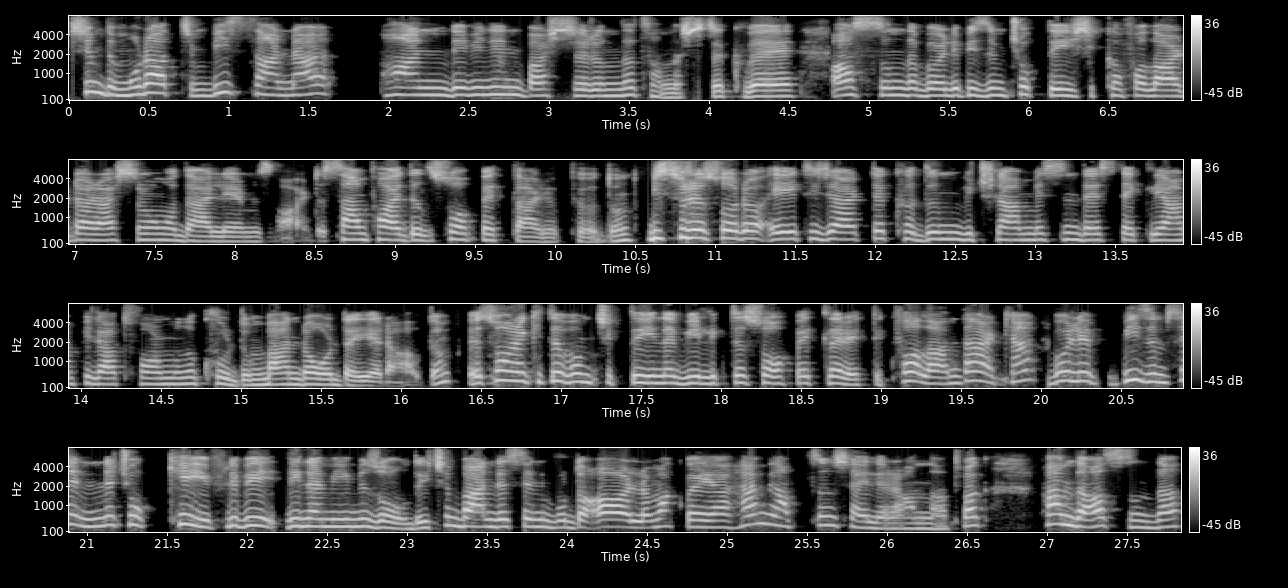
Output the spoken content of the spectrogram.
Şimdi Murat'cığım biz seninle pandeminin başlarında tanıştık ve aslında böyle bizim çok değişik kafalarda araştırma modellerimiz vardı. Sen faydalı sohbetler yapıyordun. Bir süre sonra e-ticarette kadın güçlenmesini destekleyen platformunu kurdum. Ben de orada yer aldım. Ve sonra kitabım çıktı yine birlikte sohbetler ettik falan derken böyle bizim seninle çok keyifli bir dinamiğimiz olduğu için ben de seni burada ağırlamak veya hem yaptığın şeyleri anlatmak hem de aslında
